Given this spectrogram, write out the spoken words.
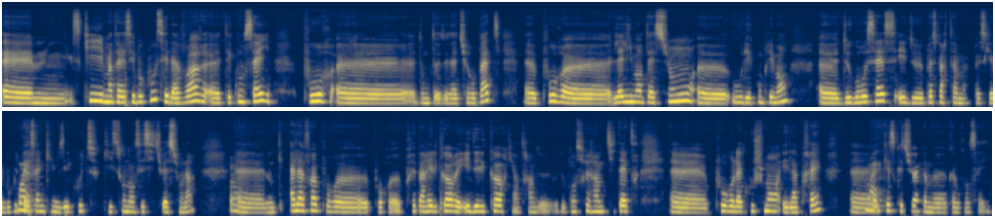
ce qui m'intéressait beaucoup, c'est d'avoir tes conseils pour donc de, de naturopathe pour l'alimentation ou les compléments euh, de grossesse et de postpartum, parce qu'il y a beaucoup de personnes qui nous écoutent qui sont dans ces situations-là. Euh, donc, à la fois pour, euh, pour préparer le corps et aider le corps qui est en train de, construire un petit être pour l'accouchement et l'après, qu'est-ce que tu as comme, comme conseil?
